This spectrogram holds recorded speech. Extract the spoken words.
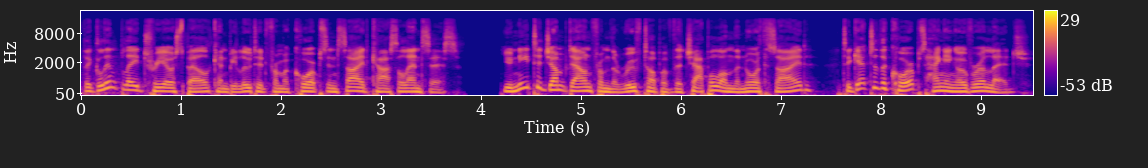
The Glintblade Trio spell can be looted from a corpse inside Castle Ensis. You need to jump down from the rooftop of the chapel on the north side to get to the corpse hanging over a ledge.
